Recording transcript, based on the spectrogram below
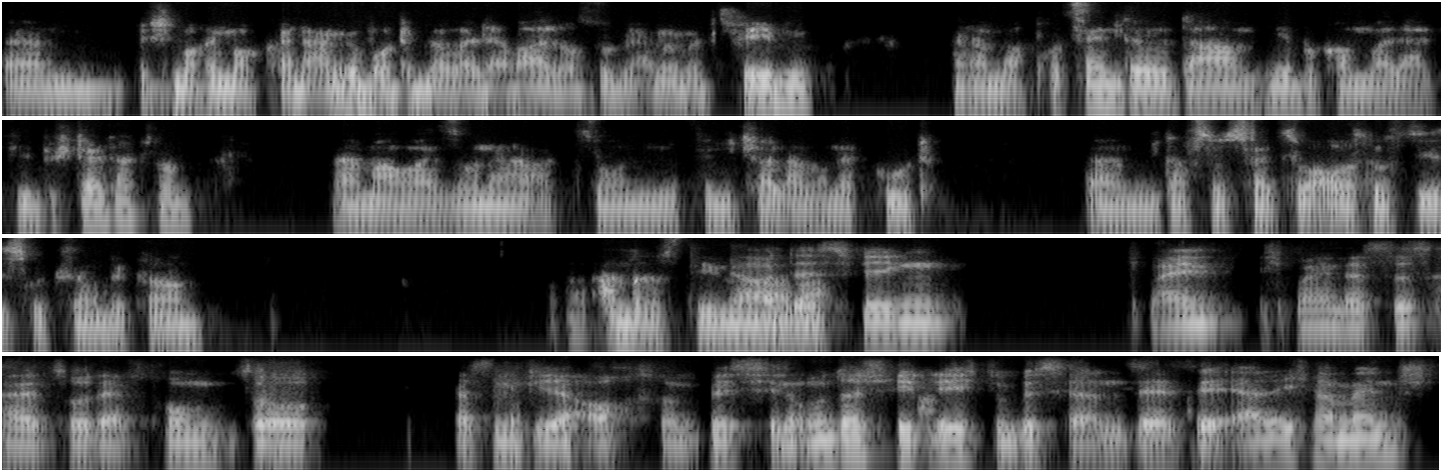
ähm, ich mache ihm auch keine Angebote mehr, weil der war halt auch so, wir haben immer geschrieben, dann haben wir Prozente da und hier bekommen, weil er halt viel bestellt hat schon. Ähm, aber so eine Aktion finde ich halt einfach nicht gut, ähm, dass du es halt so ausnutzt, dieses Rücksendekram. Anderes Thema, Ja, deswegen, ich meine, ich meine, das ist halt so der Punkt, so, da sind wir auch so ein bisschen unterschiedlich. Du bist ja ein sehr, sehr ehrlicher Mensch.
